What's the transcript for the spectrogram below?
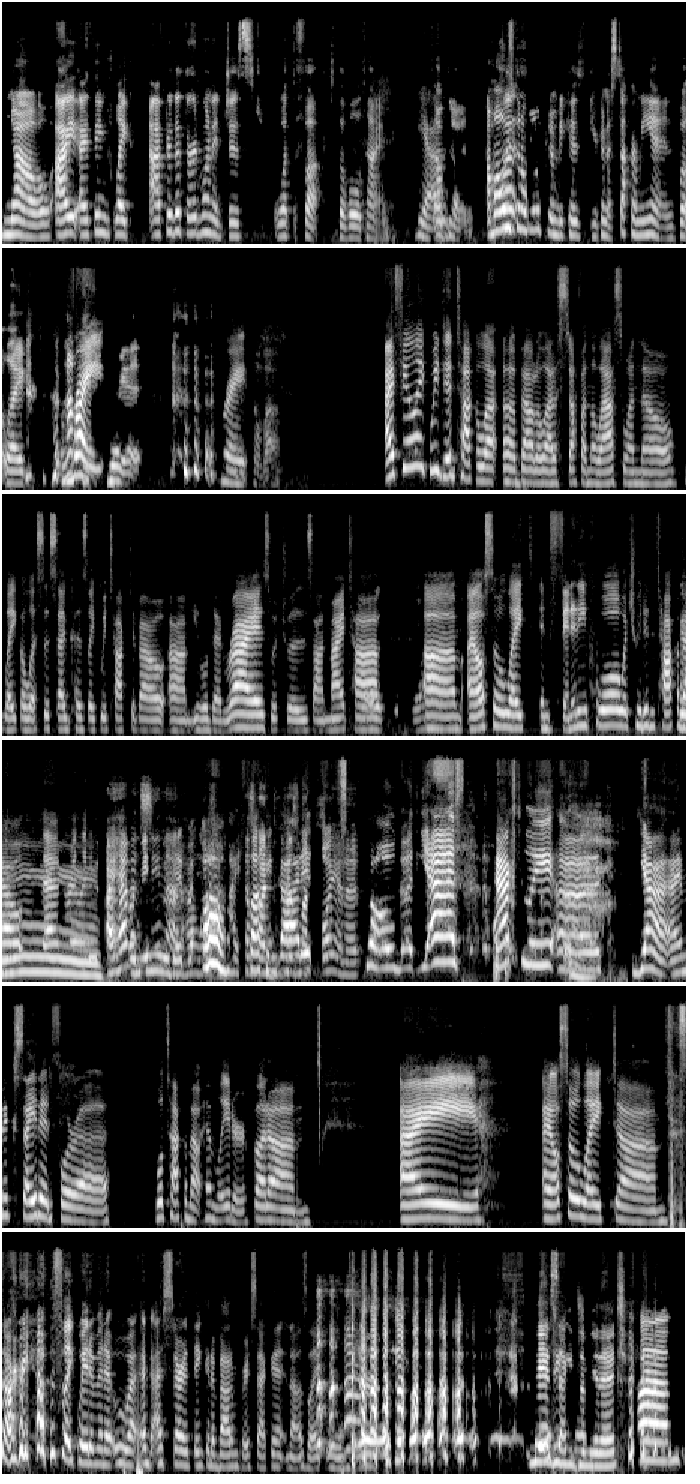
No, I I think like after the third one, it just what the fuck the whole time. Yeah. I'm done. I'm always But- gonna watch them because you're gonna sucker me in, but like I'm not gonna right. enjoy it. Right. Feel that. I feel like we did talk a lot about a lot of stuff on the last one, though. Like Alyssa said, because like we talked about um, Evil Dead Rise, which was on my top. Um, I also liked Infinity Pool, which we didn't talk about. That really. Mm. I haven't seen we that. did, but- oh my Has my- fucking has god! my It's boy in it. so good. Yes, actually, uh, yeah, I'm excited for. Uh, we'll talk about him later, but um, I. I also liked. um Sorry, I was like, wait a minute. Ooh, I, I started thinking about him for a second, and I was like, ooh, Wait a Mandy needs a minute. um,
